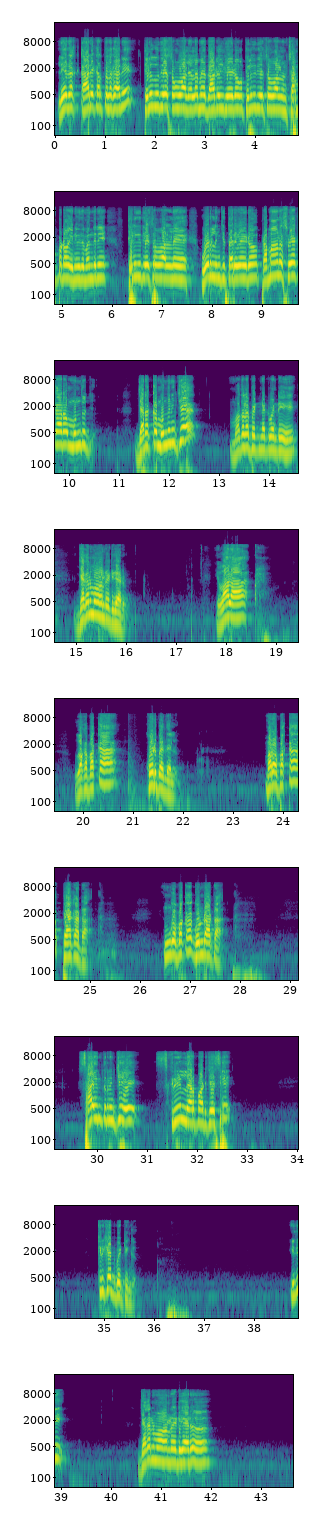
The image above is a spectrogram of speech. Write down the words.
లేదా కార్యకర్తలు కానీ తెలుగుదేశం వాళ్ళ ఇళ్ళ మీద దాడులు చేయడం తెలుగుదేశం వాళ్ళని చంపడం ఎనిమిది మందిని తెలుగుదేశం వాళ్ళని ఊర్ల నుంచి తరివేయడం ప్రమాణ స్వీకారం ముందు జరక్క ముందు నుంచే మొదలుపెట్టినటువంటి జగన్మోహన్ రెడ్డి గారు. ఇవాళ ఒక పక్క కోడిపందాలు మరో పక్క పేకాట ఇంకో పక్క గుండాట. సాయంత్రం నుంచి స్క్రీన్లు ఏర్పాటు చేసి క్రికెట్ బెట్టింగ్. ఇది జగన్మోహన్ రెడ్డి గారు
